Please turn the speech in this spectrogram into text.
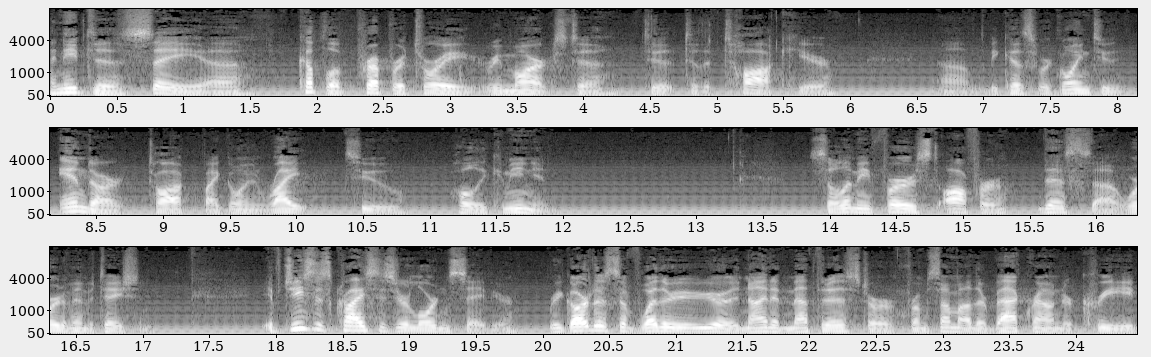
I need to say a couple of preparatory remarks to, to, to the talk here um, because we're going to end our talk by going right to Holy Communion. So let me first offer this uh, word of invitation. If Jesus Christ is your Lord and Savior, regardless of whether you're a United Methodist or from some other background or creed,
